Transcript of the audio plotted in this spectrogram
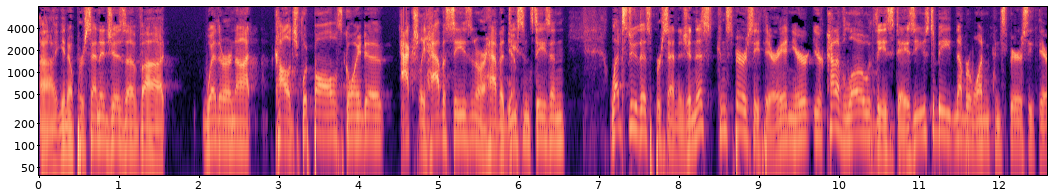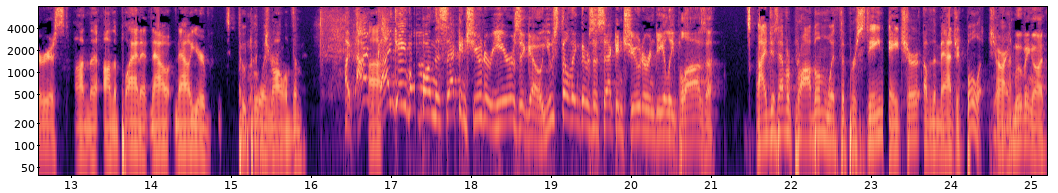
uh, you know, percentages of uh, whether or not college football is going to actually have a season or have a decent season. Let's do this percentage and this conspiracy theory. And you're you're kind of low these days. You used to be number one conspiracy theorist on the on the planet. Now now you're poo pooing all of them. I, I, I gave up on the second shooter years ago. You still think there's a second shooter in Dealey Plaza? I just have a problem with the pristine nature of the magic bullet. John. All right, moving on.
